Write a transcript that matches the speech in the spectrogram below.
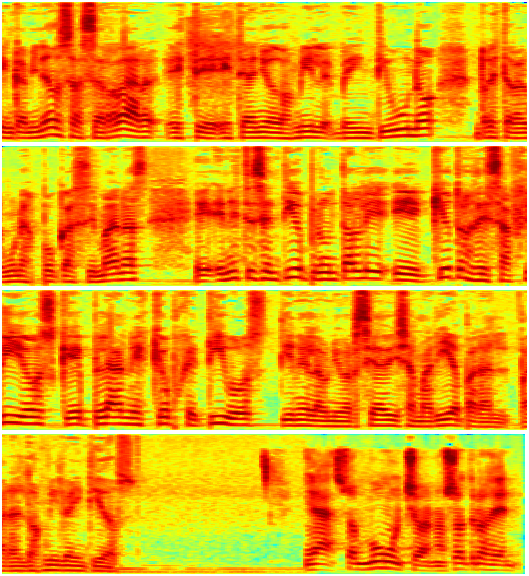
encaminados a cerrar este, este año 2021, restan algunas pocas semanas. en este sentido, preguntarle qué otros desafíos, qué planes, qué objetivos tiene la Universidad de Villa María para el, para el 2022. Son muchos. Nosotros en,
